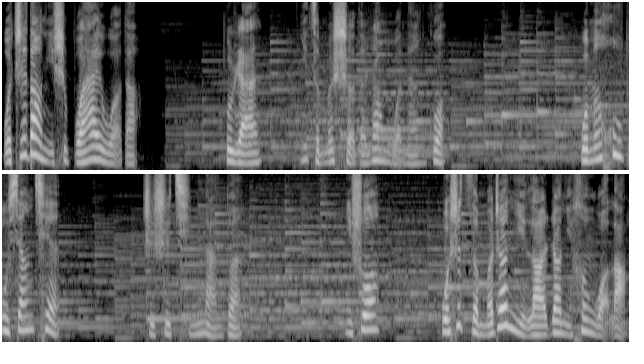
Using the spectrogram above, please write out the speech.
我知道你是不爱我的，不然你怎么舍得让我难过？我们互不相欠，只是情难断。你说我是怎么着你了，让你恨我了？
